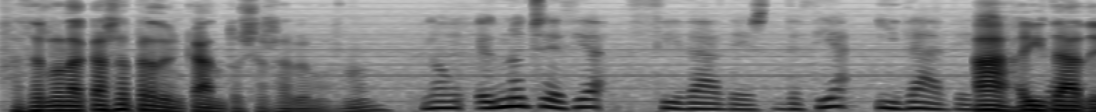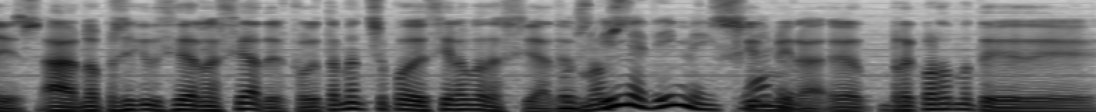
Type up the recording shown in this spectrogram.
Facelo na casa perde encanto, xa sabemos, non? Non, eu non che decía cidades, decía idades. Ah, idades. idades. Ah, non, pensei que dicía nas cidades, porque tamén se pode decir algo das cidades, pois pues non? dime, dime, sí, claro. Sí, mira, eh, recórdame de,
